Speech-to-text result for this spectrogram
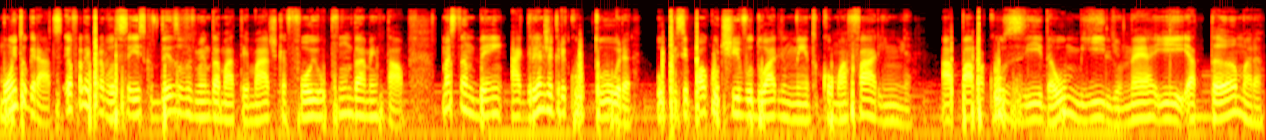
muito gratos. Eu falei para vocês que o desenvolvimento da matemática foi o fundamental, mas também a grande agricultura, o principal cultivo do alimento como a farinha, a papa cozida, o milho, né, e a tâmara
